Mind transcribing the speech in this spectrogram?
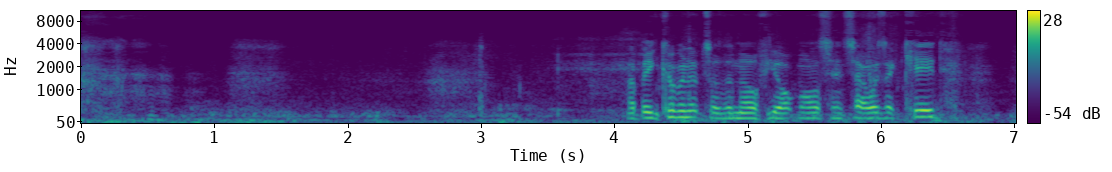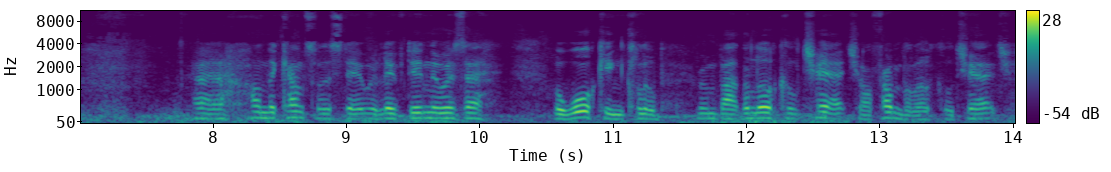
I've been coming up to the North York Moor since I was a kid. Uh, on the council estate we lived in there was a, a walking club run by the local church or from the local church.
